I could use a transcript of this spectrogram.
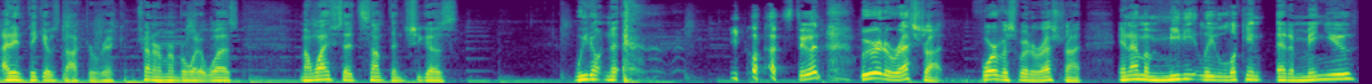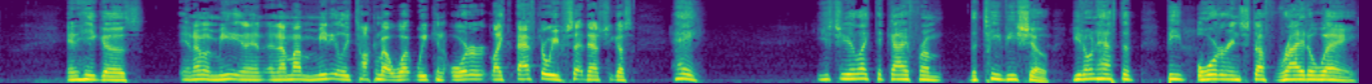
I didn't think it was Dr. Rick. I'm trying to remember what it was. My wife said something. She goes, We don't know. you know what I was doing? We were at a restaurant. Four of us were at a restaurant. And I'm immediately looking at a menu. And he goes, and I'm immediately, and, and I'm immediately talking about what we can order. Like after we've sat down, she goes, Hey, you're like the guy from the TV show. You don't have to be ordering stuff right away.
